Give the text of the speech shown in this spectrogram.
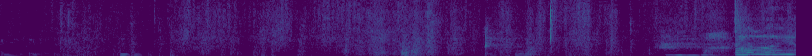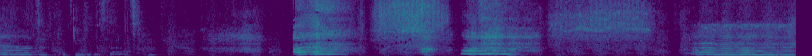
Anything for you. oh yeah, the fucking is that time. Oh. Oh. Mm.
